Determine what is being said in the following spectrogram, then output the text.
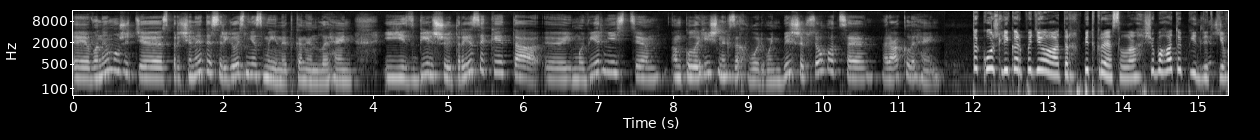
е, вони можуть е, спричинити серйозні зміни тканин легень і збільшують ризики та ймовірність онкологічних захворювань. Більше всього це рак легень. Також лікар-педіатр підкреслила, що багато підлітків,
